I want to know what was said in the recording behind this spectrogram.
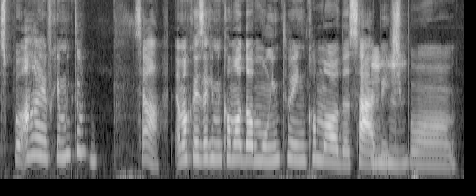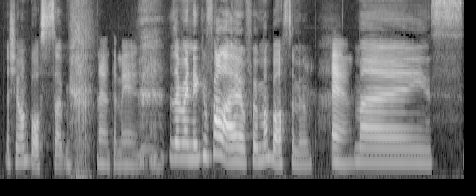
tipo, ai, eu fiquei muito. Sei lá. É uma coisa que me incomodou muito e incomoda, sabe? Uhum. Tipo, achei uma bosta, sabe? Não, também. Não sei mais nem o que falar, foi uma bosta mesmo. É. Mas.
